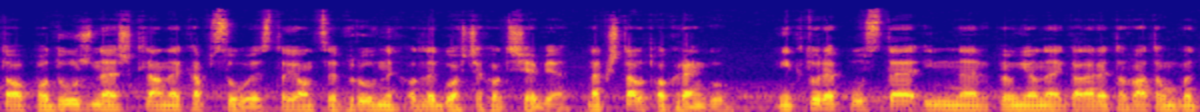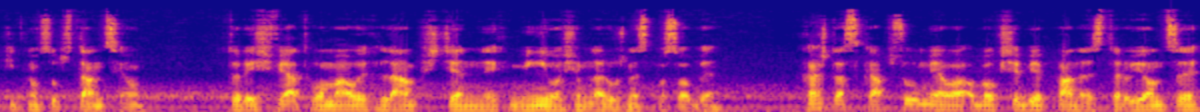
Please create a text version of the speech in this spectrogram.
to podłużne, szklane kapsuły stojące w równych odległościach od siebie, na kształt okręgu. Niektóre puste, inne wypełnione galaretowatą, błękitną substancją, której światło małych lamp ściennych mieniło się na różne sposoby. Każda z kapsuł miała obok siebie panel sterujący,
